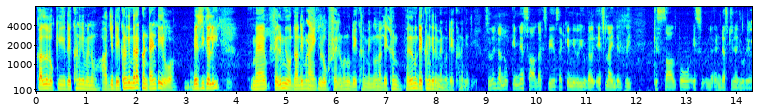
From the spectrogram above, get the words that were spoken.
ਕੱਲ ਲੋਕੀ ਦੇਖਣਗੇ ਮੈਨੂੰ ਅੱਜ ਦੇਖਣਗੇ ਮੇਰਾ ਕੰਟੈਂਟ ਹੀ ਰੋਆ। ਬੇਸਿਕਲੀ ਮੈਂ ਫਿਲਮ ਹੀ ਉਦਾਂ ਦੀ ਬਣਾਈ ਕਿ ਲੋਕ ਫਿਲਮ ਨੂੰ ਦੇਖਣ ਮੈਨੂੰ ਨਾ ਦੇਖਣ ਫਿਲਮ ਦੇਖਣਗੇ ਤੇ ਮੈਨੂੰ ਦੇਖਣਗੇ। ਜੀ। ਤੁਹਾਨੂੰ ਕਿੰਨੇ ਸਾਲ ਦਾ ਐਕਸਪੀਰੀਅੰਸ ਹੈ? ਕਿੰਨੀ ਤੁਸੀਂ ਗੱਲ ਇਸ ਲਾਈਨ ਦੇ ਵਿੱਚ ਤੁਸੀਂ ਕਿਸ ਸਾਲ ਤੋਂ ਇਸ ਇੰਡਸਟਰੀ ਨਾਲ ਜੁੜੇ ਹੋ?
